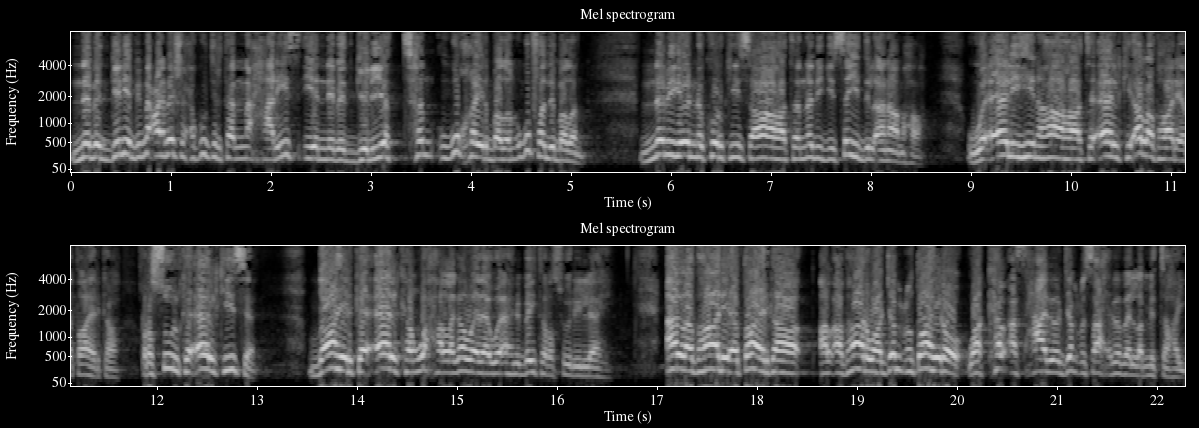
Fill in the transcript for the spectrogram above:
nabadgelya bimacnaa meesha waxaa ku jirta naxariis iyo nabadgelyo tan ugu khayr badan ugu fadli badan. Nabigeenna korkiisa ha ahaata nabigii sayid alanaam ahaa wa aalihiina ha ahaata aalkii aladhaari ee daahirka rasuulka aalkiisa daahirka aalkan waxaa laga wadaa waa ahlu beyti rasuuli illaahi aladhaari ee daahirka aladhaar waa jamcu daahiro waa kal asxaabi oo jamcu saaxiba bay la mid tahay.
